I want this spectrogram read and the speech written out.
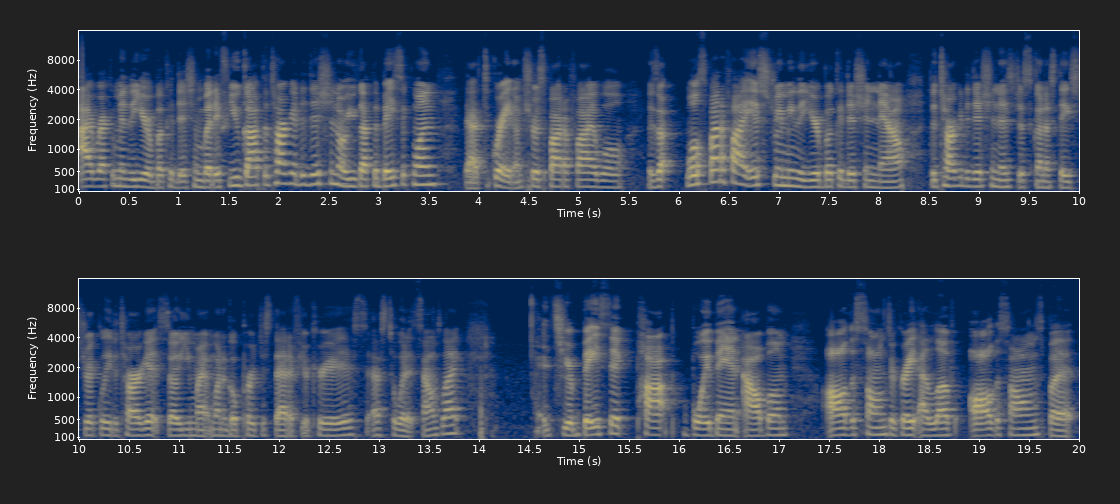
I recommend the yearbook edition. But if you got the Target edition or you got the basic one, that's great. I'm sure Spotify will is well Spotify is streaming the yearbook edition now. The Target edition is just going to stay strictly to Target, so you might want to go purchase that if you're curious as to what it sounds like. It's your basic pop boy band album. All the songs are great. I love all the songs, but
